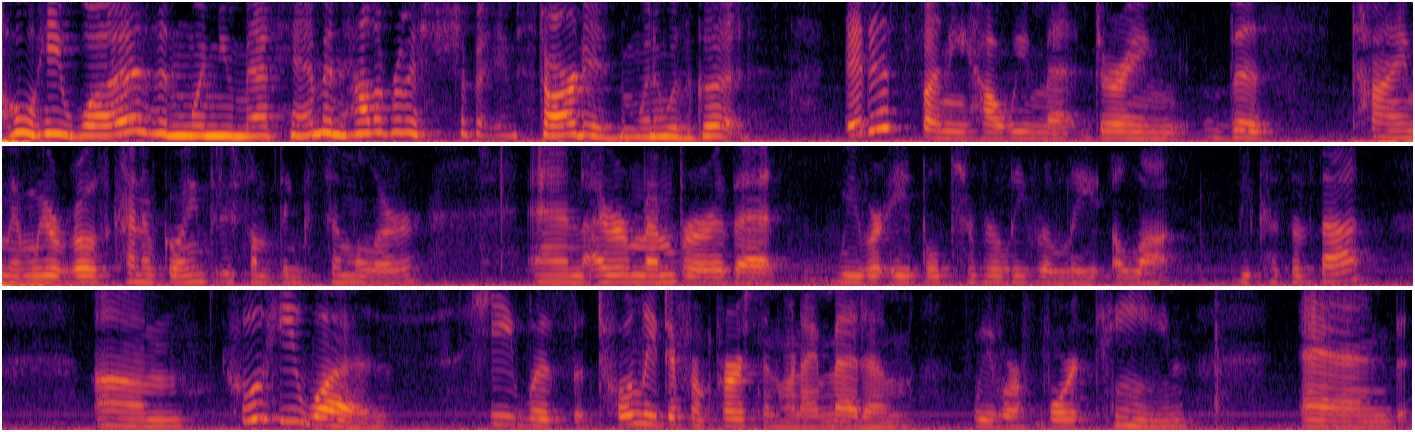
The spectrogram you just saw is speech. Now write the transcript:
who he was and when you met him and how the relationship started and when it was good. It is funny how we met during this time, and we were both kind of going through something similar. And I remember that we were able to really relate a lot because of that. Um, who he was, he was a totally different person when I met him. We were 14, and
